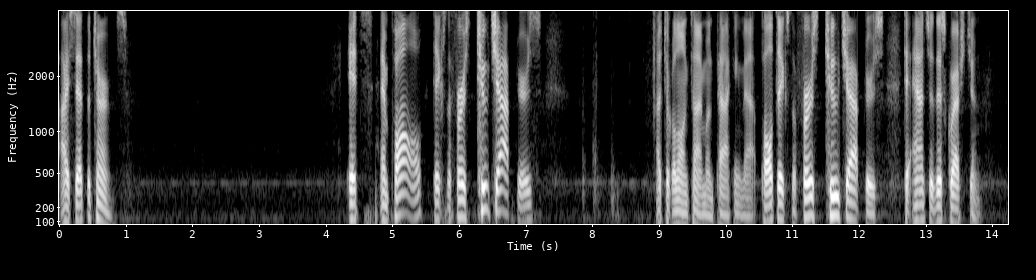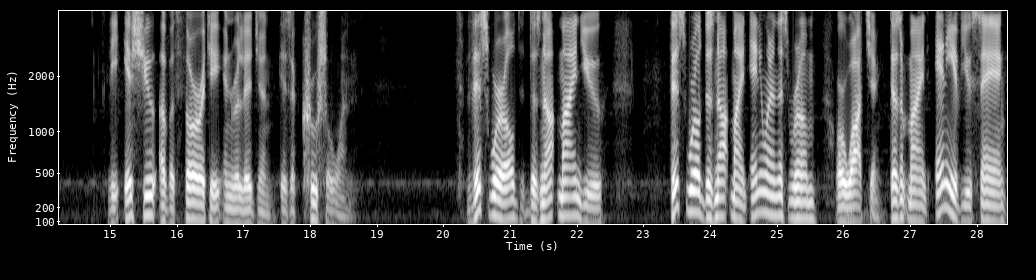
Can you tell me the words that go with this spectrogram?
I set the terms. It's, and Paul takes the first two chapters. I took a long time unpacking that. Paul takes the first two chapters to answer this question. The issue of authority in religion is a crucial one. This world does not mind you. This world does not mind anyone in this room or watching. Doesn't mind any of you saying,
